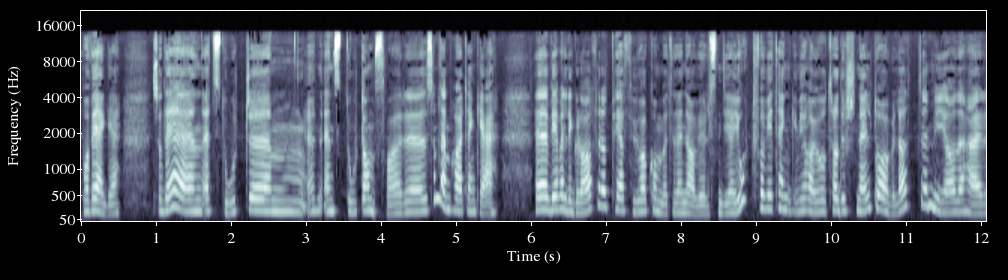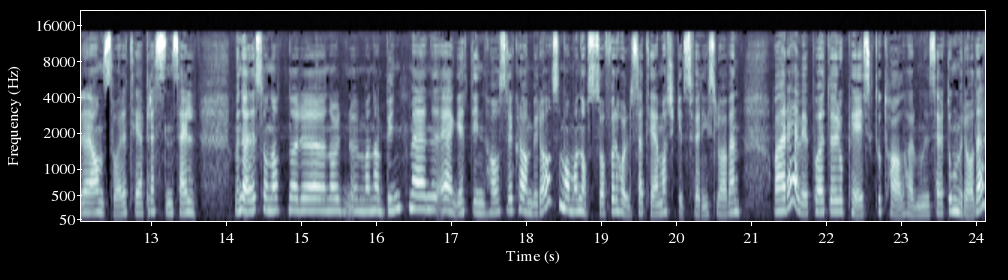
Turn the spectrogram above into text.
på VG. Så det er en, et stort, eh, en, stort ansvar eh, som de har, tenker jeg. Eh, vi er veldig glad for at PFU har kommet til den avgjørelsen de har gjort. For vi, tenker, vi har jo tradisjonelt overlatt mye av det her ansvaret til pressen selv. Men er det sånn at når, når man har begynt med en eget inhouse reklamebyrå, så må man også forholde seg til markedsføringsloven. Og her er vi på et europeisk totalharmonisert område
